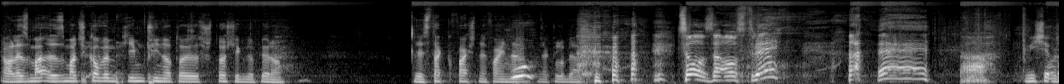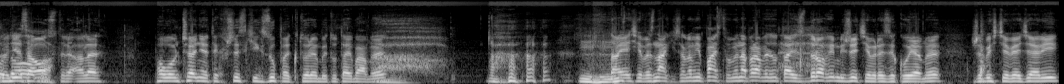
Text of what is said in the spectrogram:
Ale z, ma, z maćkowym kimchi, no to jest sztosik dopiero. Jest tak kwaśne, fajne, jak lubię. Co, za ostre? Mi się Może podoba. nie za ostre, ale połączenie tych wszystkich zupek, które my tutaj mamy, Mhm. daje się we znaki. Szanowni Państwo, my naprawdę tutaj zdrowiem i życiem ryzykujemy, żebyście wiedzieli,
